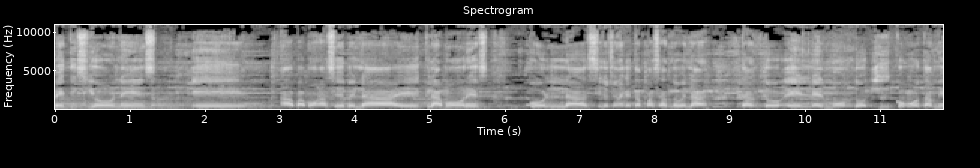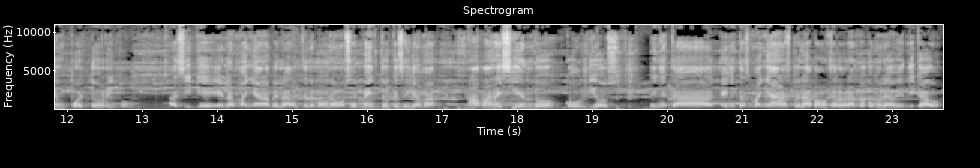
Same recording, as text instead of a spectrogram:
peticiones, eh, ah, vamos a hacer, ¿verdad? clamores por las situaciones que están pasando, ¿verdad? Tanto en el mundo y como también Puerto Rico. Así que en las mañanas, ¿verdad? Tenemos un nuevo segmento que se llama Amaneciendo con Dios. En, esta, en estas mañanas, ¿verdad? Vamos a estar orando como les había indicado.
